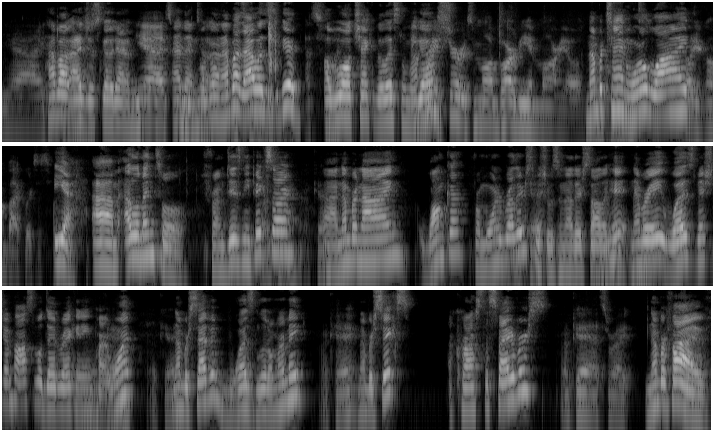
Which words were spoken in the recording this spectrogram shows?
Yeah. How about I just go down Yeah, it's and then be we'll tough. go? How about that was good? That's Uh, fine. we'll check the list when we I'm go. pretty sure it's Barbie and Mario. Number ten, ones. worldwide. Oh, you're going backwards. Yeah, um, Elemental from Disney Pixar. Okay, okay. Uh, number nine, Wonka from Warner Brothers, Okay. which was another solid Mhm. hit. Number eight was Mission Impossible: Dead Reckoning Part One. okay. Number seven was Little Mermaid. Okay. Number six, Across the Spider Verse. Okay, that's right. Number five,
